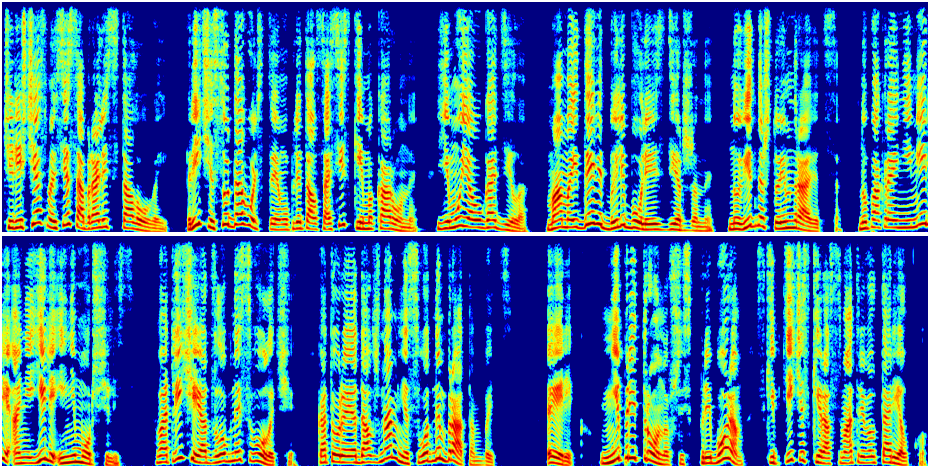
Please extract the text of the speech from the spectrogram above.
Через час мы все собрались в столовой. Ричи с удовольствием уплетал сосиски и макароны. Ему я угодила. Мама и Дэвид были более сдержаны, но видно, что им нравится. Но, по крайней мере, они ели и не морщились. В отличие от злобной сволочи, которая должна мне сводным братом быть. Эрик, не притронувшись к приборам, скептически рассматривал тарелку.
